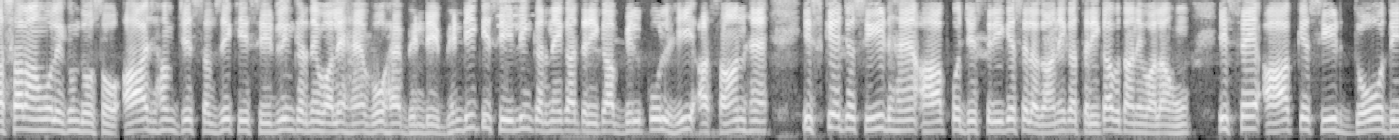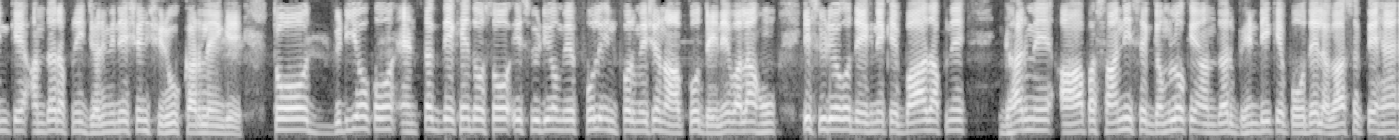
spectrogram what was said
असलम दोस्तों, आज हम जिस सब्ज़ी की सीडलिंग करने वाले हैं, वो है भिंडी। भिंडी की सीडलिंग करने का तरीका बिल्कुल ही आसान है। इसके जो सीड हैं, आपको जिस तरीके से लगाने का तरीका बताने वाला हूँ, इससे आपके सीड दो दिन के अंदर अपनी जर्मिनेशन शुरू कर लेंगे। तो वीडियो को एंड तक देखें दोस्तों, इस वीडियो में फुल इन्फॉर्मेशन आपको देने वाला हूँ। इस वीडियो को देखने के बाद अपने घर में आप आसानी से गमलों के अंदर भिंडी के पौधे लगा सकते हैं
